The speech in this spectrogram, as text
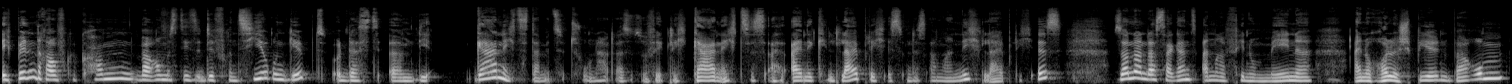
ich bin drauf gekommen, warum es diese Differenzierung gibt und dass ähm, die gar nichts damit zu tun hat, also so wirklich gar nichts, dass eine Kind leiblich ist und das andere nicht leiblich ist, sondern dass da ganz andere Phänomene eine Rolle spielen, warum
